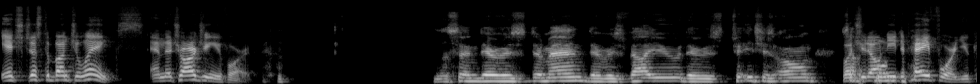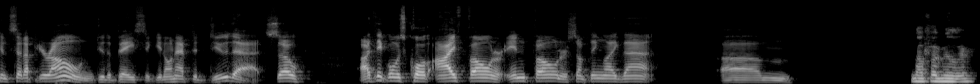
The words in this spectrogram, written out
it's just a bunch of links, and they're charging you for it. Listen, there is demand, there is value, there is to each his own. But Some you don't need to pay for it. You can set up your own, do the basic. You don't have to do that. So I think one was called iPhone or InPhone or something like that. Um, Not familiar.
